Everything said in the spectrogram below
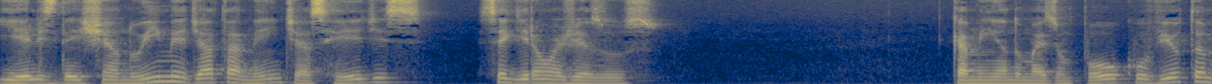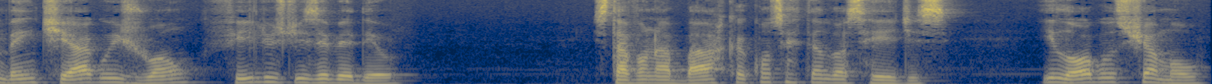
E eles, deixando imediatamente as redes, seguiram a Jesus. Caminhando mais um pouco, viu também Tiago e João, filhos de Zebedeu. Estavam na barca consertando as redes e logo os chamou.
